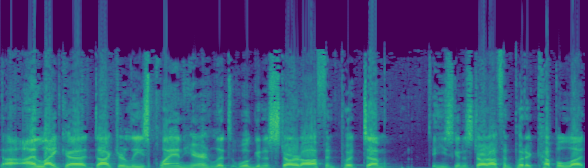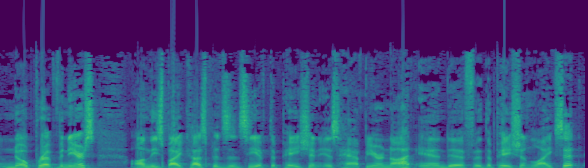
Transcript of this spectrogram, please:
uh, I like uh, Dr. Lee's plan here. Let's, we're going to start off and put um, he's going to start off and put a couple uh, no prep veneers on these bicuspids and see if the patient is happy or not, and if the patient likes it.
